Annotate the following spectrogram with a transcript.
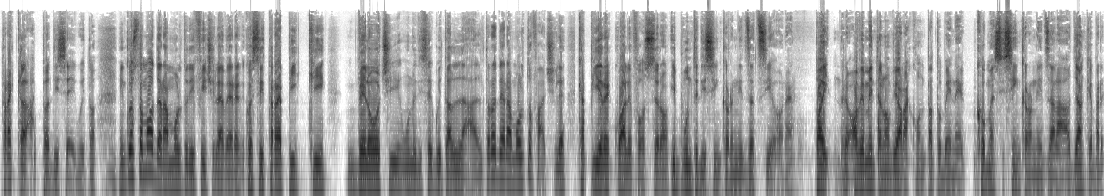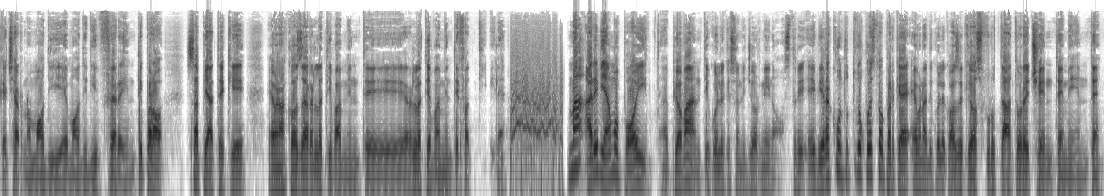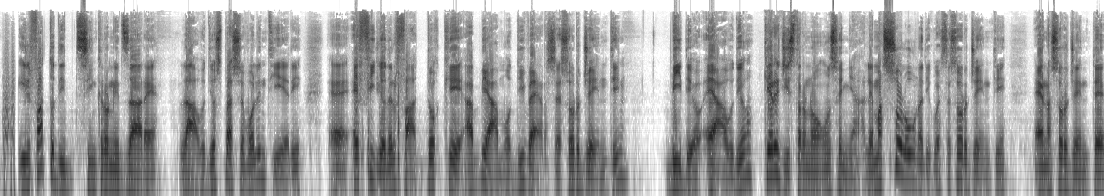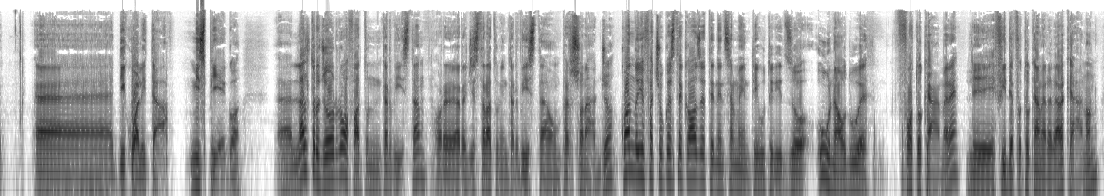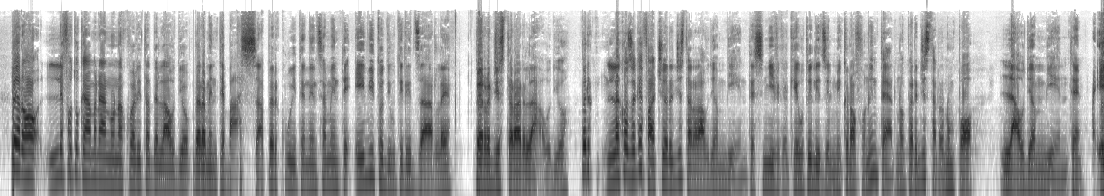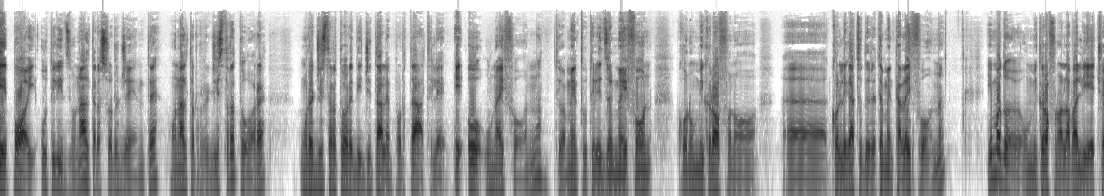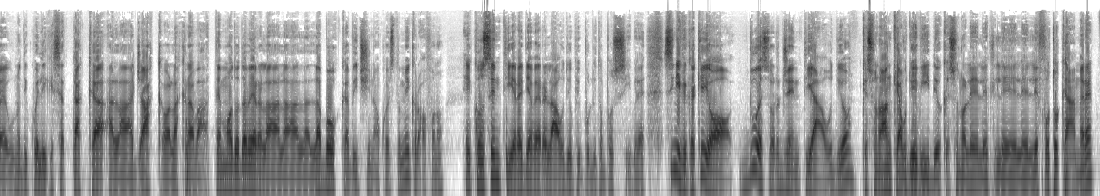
tre clap di seguito. In questo modo era molto difficile avere questi tre picchi veloci uno di seguito all'altro ed era molto facile capire quali fossero i punti di sincronizzazione. Poi ovviamente non vi ho raccontato bene come si sincronizza l'audio, anche perché c'erano modi e modi differenti, però sappiate che è una cosa relativamente, relativamente fattibile. Ma arriviamo poi eh, più avanti, quelli che sono i giorni nostri, e vi racconto tutto questo perché è una di quelle cose che ho sfruttato recentemente. Il fatto di sincronizzare l'audio spesso e volentieri eh, è figlio del fatto che abbiamo diverse sorgenti video e audio che registrano un segnale, ma solo una di queste sorgenti è una sorgente eh, di qualità. Mi spiego. Eh, l'altro giorno ho fatto un'intervista, ho registrato un'intervista a un personaggio. Quando io faccio queste cose, tendenzialmente utilizzo una o due fotocamere, le fide fotocamere della Canon, però le fotocamere hanno una qualità dell'audio veramente bassa, per cui tendenzialmente evito di utilizzarle per registrare l'audio. Per, la cosa che faccio è registrare l'audio ambiente, significa che utilizzo il microfono interno per registrare un po' l'audio ambiente e poi utilizzo un'altra sorgente, un altro registratore un registratore digitale portatile e o un iPhone, ultimamente utilizzo il mio iPhone con un microfono eh, collegato direttamente all'iPhone, in modo un microfono lavalier, cioè uno di quelli che si attacca alla giacca o alla cravatta, in modo da avere la, la, la, bocca vicino a questo microfono e consentire di avere l'audio più pulito possibile. Significa che io ho due sorgenti audio, che sono anche audio e video, che sono le, le, le, le fotocamere,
